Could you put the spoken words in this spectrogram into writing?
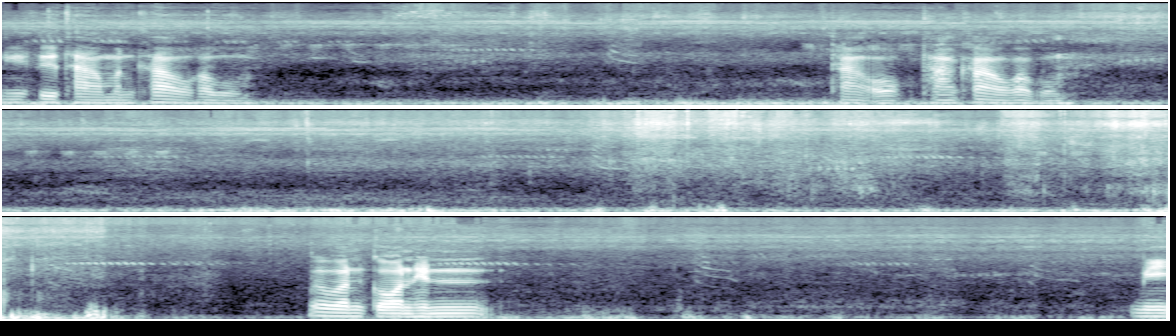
นี่คือทางมันเข้าครับผม ทางออกทางเข้าครับผม มื่อวันก่อนเห็น มี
